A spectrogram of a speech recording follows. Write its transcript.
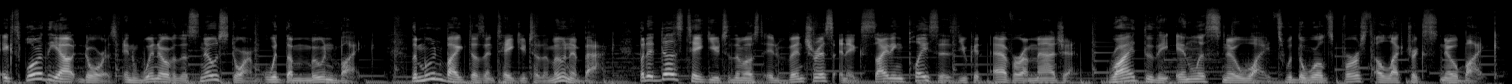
Explore the outdoors and win over the snowstorm with the Moon Bike. The Moon Bike doesn't take you to the moon and back, but it does take you to the most adventurous and exciting places you could ever imagine. Ride through the endless snow whites with the world's first electric snow bike.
